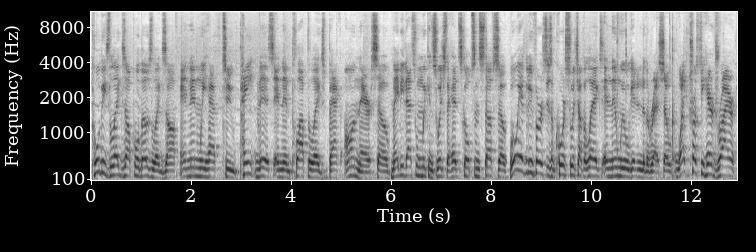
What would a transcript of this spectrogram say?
pull these legs off, pull those legs off, and then we have to paint this and then plop the legs back on there. So maybe that's when we can switch the head sculpts and stuff. So what we have to do first is, of course, switch out the legs, and then we will get into the rest. So white trusty hair dryer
